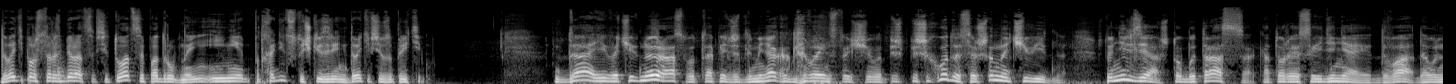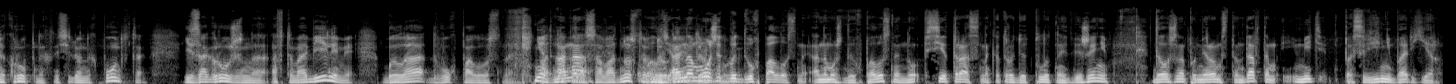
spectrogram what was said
Давайте просто разбираться в ситуации подробно и не подходить с точки зрения, давайте все запретим. Да, и в очередной раз, вот опять же для меня, как для воинствующего пешехода, совершенно очевидно, что нельзя, чтобы трасса, которая соединяет два довольно крупных населенных пункта и загружена автомобилями, была двухполосная. Нет, Одна она, полоса в одну сторону, другая Она может быть двухполосной, она может быть двухполосной, но все трассы, на которые идет плотное движение, должна по мировым стандартам иметь посредине барьер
